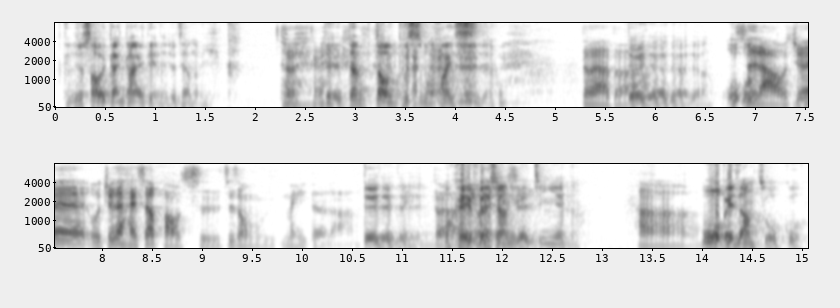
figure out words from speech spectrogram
可能就稍微尴尬一点的，就这样而已。对 对，但倒不是什么坏事啊。对啊，对啊，对对对对，我是啦，我觉得、嗯、我觉得还是要保持这种美的啦。对对对，对啊、我可以分享一个经验呢。哈哈哈，我有被让座过。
